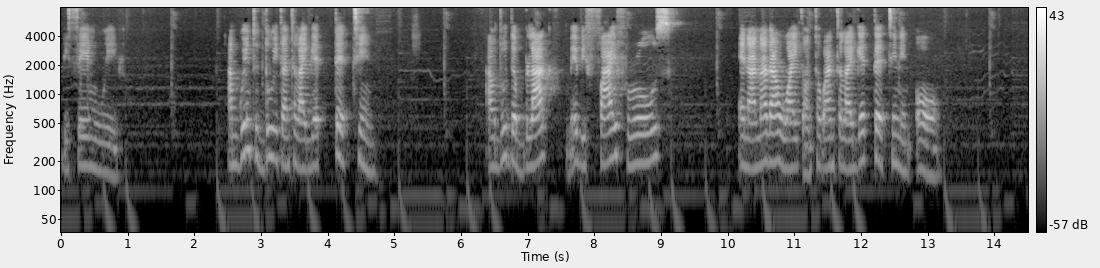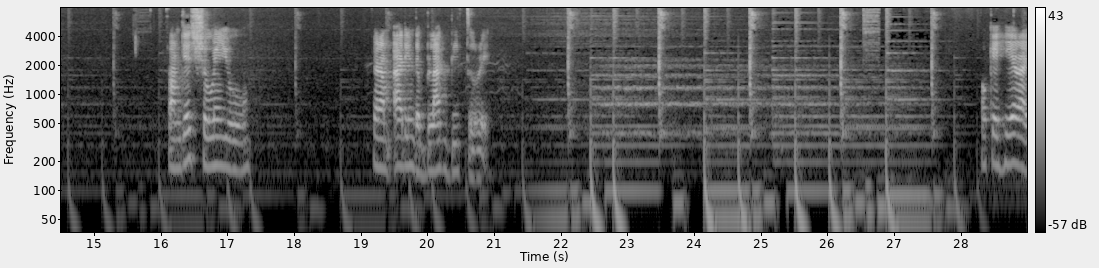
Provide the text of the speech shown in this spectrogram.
The same weave. I'm going to do it until I get 13 I'll do the black maybe five rows and another white on top until I get 13 in all so I'm just showing you that I'm adding the black bead to it. Okay here I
